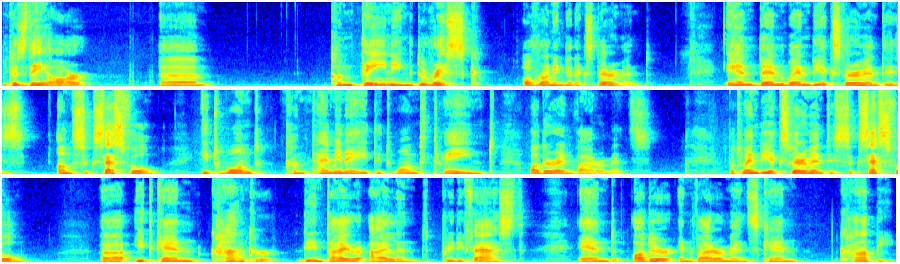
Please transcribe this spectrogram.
because they are um, containing the risk of running an experiment. And then when the experiment is unsuccessful, it won't contaminate, it won't taint other environments. But when the experiment is successful, uh, it can conquer the entire island pretty fast and other environments can copy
